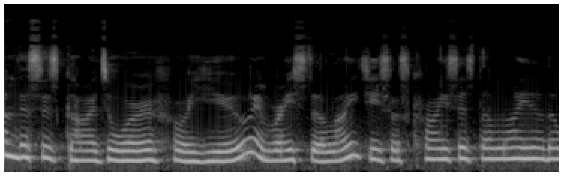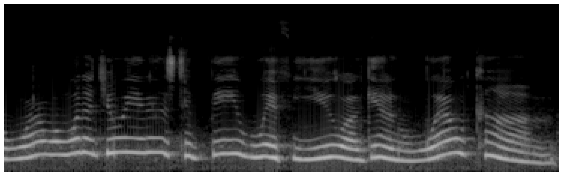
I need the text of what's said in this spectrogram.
Welcome. This is God's word for you. Embrace the light. Jesus Christ is the light of the world. Well, what a joy it is to be with you again. Welcome.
